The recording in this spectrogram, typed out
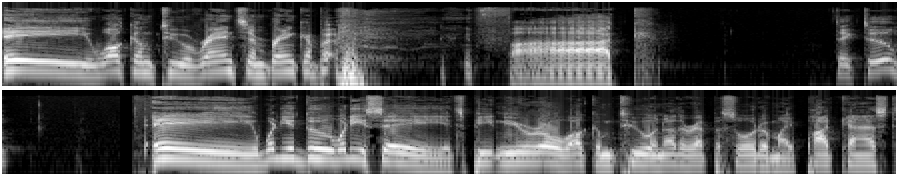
Hey, welcome to Rants and Brink. Fuck. Take two. Hey, what do you do? What do you say? It's Pete Nero. Welcome to another episode of my podcast,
